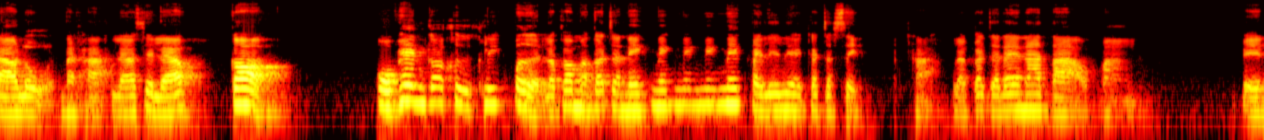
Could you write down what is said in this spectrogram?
ดาวน์โหลดนะคะ แล้วเสร็จแล้วก็ Open ก็คือคลิกเปิดแล้วก็มันก็จะเน็กเน็กเน็กเน็กเน็กไปเรื่อยๆ ก็จะเสร็จนะคะแล้วก็จะได้หน้าตาออกมา เป็น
